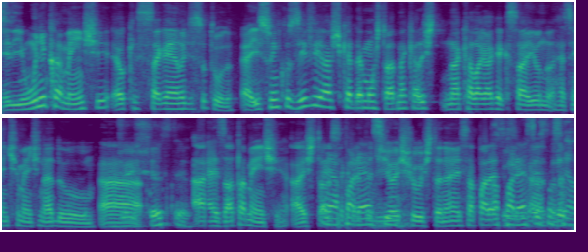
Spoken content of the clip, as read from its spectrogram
ele unicamente é o que sai ganhando disso tudo. É, isso inclusive acho que é demonstrado naquela, naquela HQ que saiu no- recentemente, né? Do. a- Joey Shuster? ah, exatamente. A história É, secreta aparece- de Joe Schuster, né? Isso aparece. Aparece essa cena.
